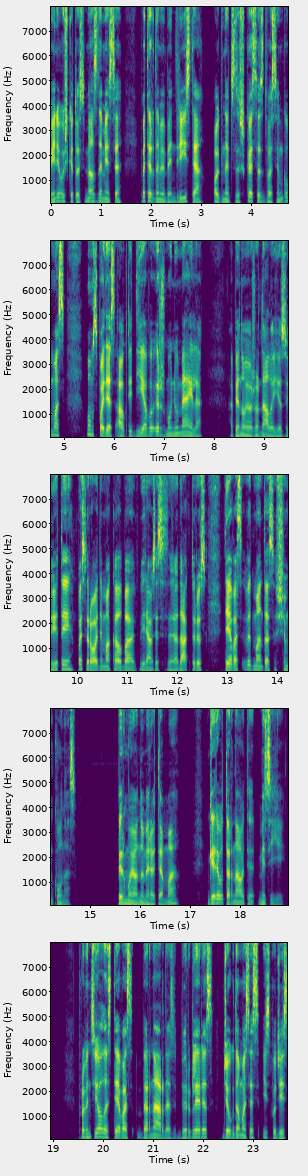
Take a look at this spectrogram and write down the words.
vieni už kitus melzdamiesi, patirdami bendrystę, o ignaciškasis dvasingumas mums padės aukti Dievo ir žmonių meilę. Apie naujo žurnalo Jėzuitai pasirodymą kalba vyriausiasis redaktorius tėvas Vidmantas Šimkūnas. Pirmojo numerio tema - geriau tarnauti misijai. Provinciolas tėvas Bernardas Birgleris, džiaugdamasis įspūdžiais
